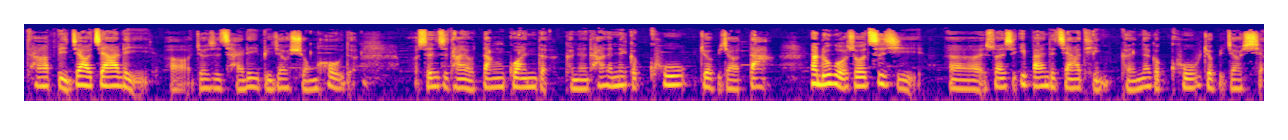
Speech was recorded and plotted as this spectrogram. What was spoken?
他比较家里呃，就是财力比较雄厚的，甚至他有当官的，可能他的那个窟就比较大。那如果说自己呃算是一般的家庭，可能那个窟就比较小。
